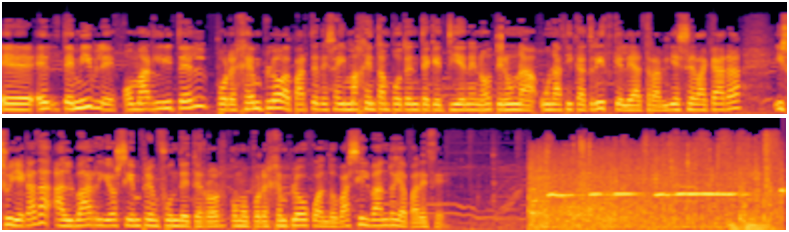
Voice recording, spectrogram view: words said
Eh, el temible Omar Little, por ejemplo, aparte de esa imagen tan potente que tiene, ¿no? Tiene una, una cicatriz que le atraviese la cara y su llegada al barrio siempre infunde terror, como por ejemplo cuando va silbando y aparece.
